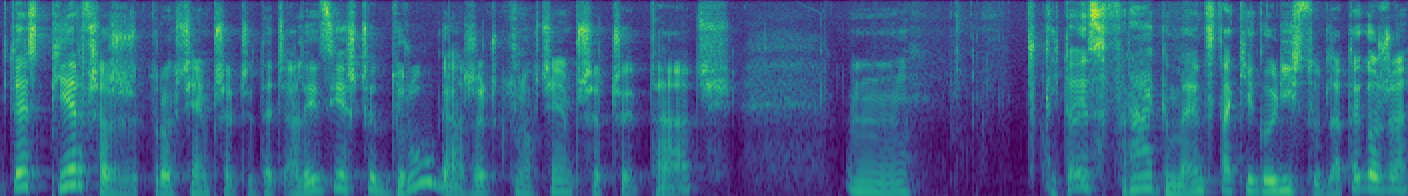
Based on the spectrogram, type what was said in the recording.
I to jest pierwsza rzecz, którą chciałem przeczytać, ale jest jeszcze druga rzecz, którą chciałem przeczytać. I to jest fragment takiego listu, dlatego że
